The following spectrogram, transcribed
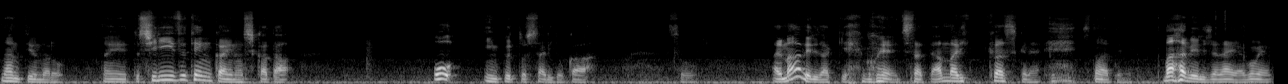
なんて言うんだろう、えー、とシリーズ展開の仕方をインプットしたりとか。そう。あれマーベルだっけ？ごめん。ちょっと待って。あんまり詳しくない。ちょっと待ってね。マーベルじゃないや。ごめん。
